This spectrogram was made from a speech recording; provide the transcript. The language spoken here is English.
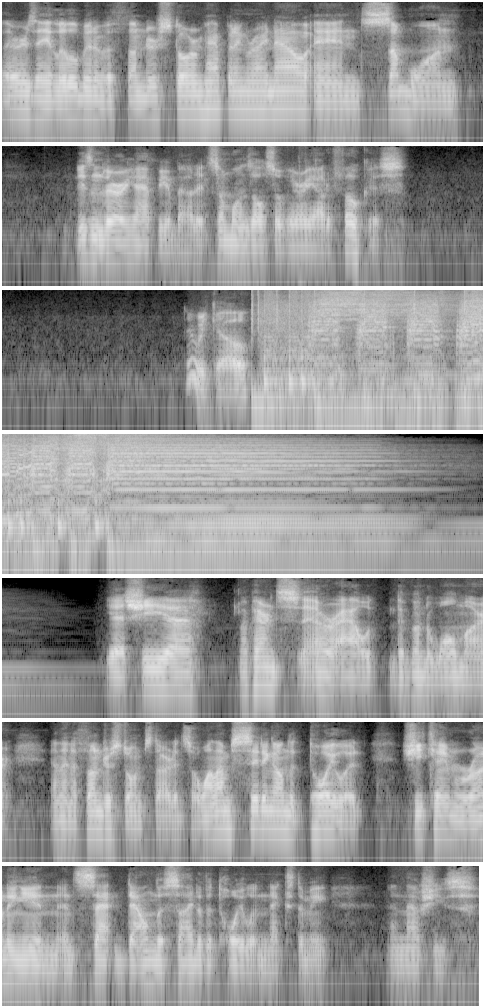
There is a little bit of a thunderstorm happening right now, and someone isn't very happy about it. Someone's also very out of focus. There we go. Yeah, she, uh, my parents are out. They've gone to Walmart, and then a thunderstorm started. So while I'm sitting on the toilet, she came running in and sat down the side of the toilet next to me. And now she's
